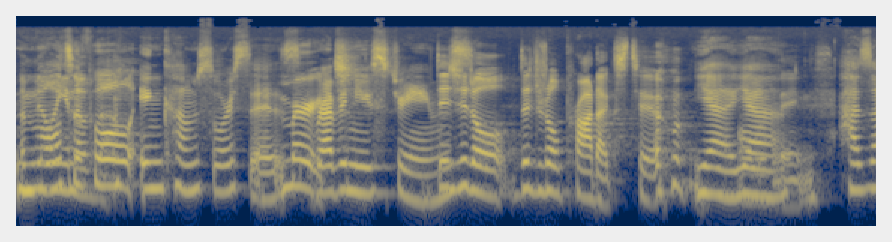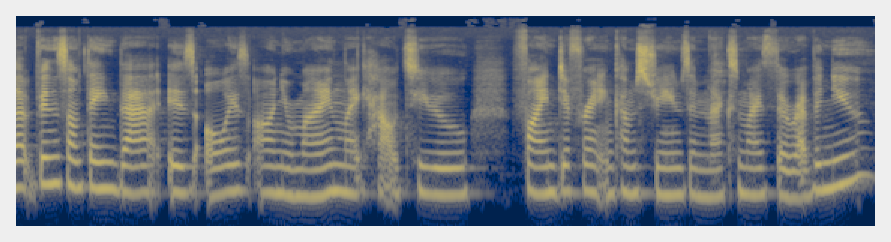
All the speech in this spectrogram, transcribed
a million of them. multiple income sources, Merch. revenue streams. digital digital products too. Yeah, yeah. Has that been something that is always on your mind, like how to find different income streams and maximize the revenue?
